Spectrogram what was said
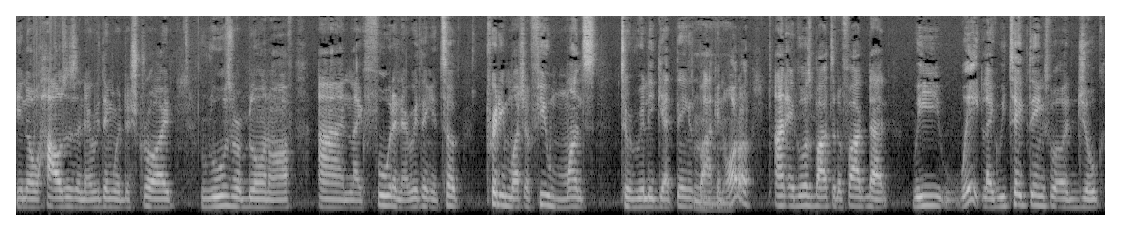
you know houses and everything were destroyed roofs were blown off and like food and everything. It took pretty much a few months to really get things back in hmm. order. And it goes back to the fact that we wait, like we take things for a joke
